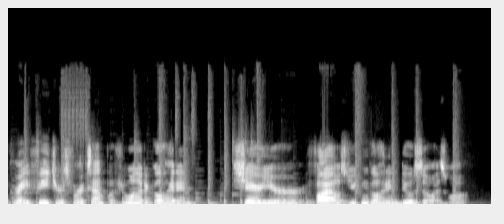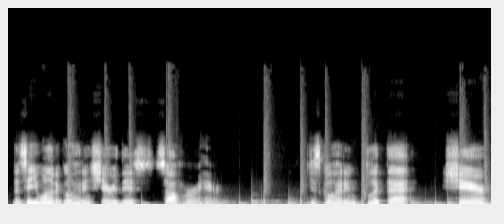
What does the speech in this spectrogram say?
great features. For example if you wanted to go ahead and share your files you can go ahead and do so as well. Let's say you wanted to go ahead and share this software right here. Just go ahead and click that share.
